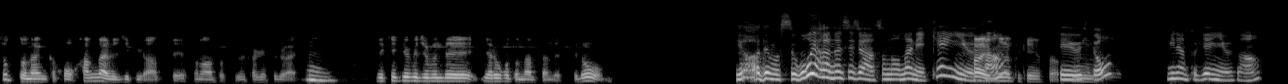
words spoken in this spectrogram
ちょっとなんかこう考える時期があって、その後数ヶ月ぐらい。うん。で、結局自分でやることになったんですけど、いやーでもすごい話じゃん。その何、ケンユーさん、はい。っていう人、ん湊健優さんっ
